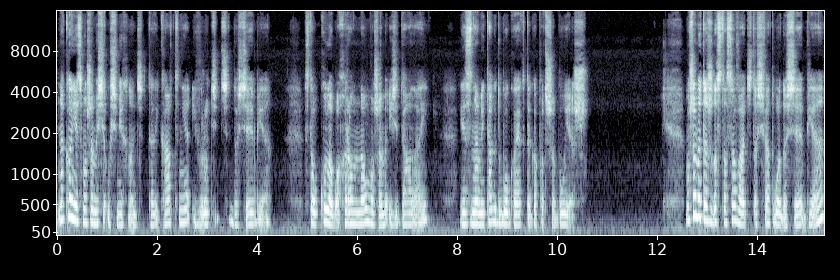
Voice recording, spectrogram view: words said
Na koniec możemy się uśmiechnąć delikatnie i wrócić do siebie. Z tą kulą ochronną możemy iść dalej. Jest z nami tak długo, jak tego potrzebujesz. Możemy też dostosować to światło do siebie.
